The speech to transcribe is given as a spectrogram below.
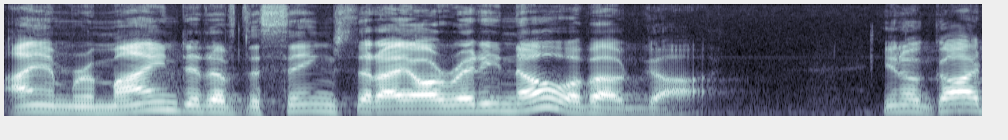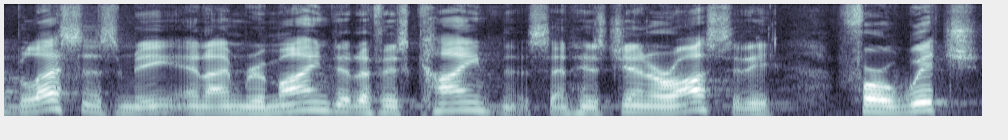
I am reminded of the things that I already know about God. You know, God blesses me and I'm reminded of His kindness and His generosity for which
